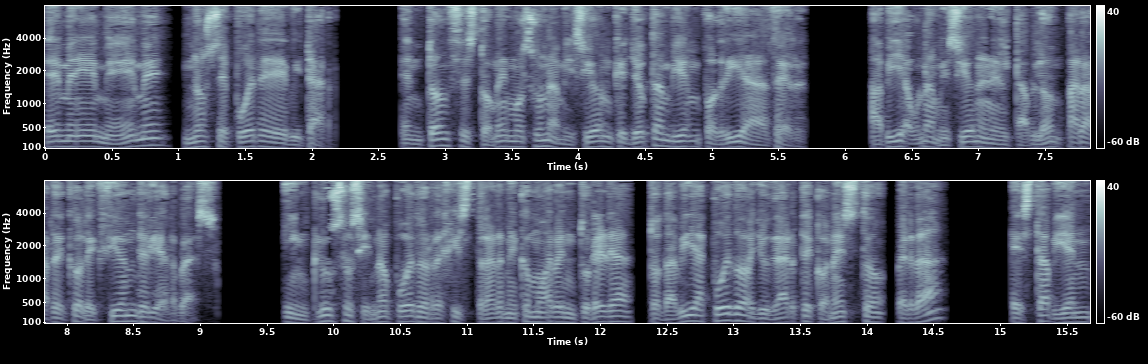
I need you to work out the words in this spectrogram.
MMM, no se puede evitar. Entonces tomemos una misión que yo también podría hacer. Había una misión en el tablón para recolección de hierbas. Incluso si no puedo registrarme como aventurera, todavía puedo ayudarte con esto, ¿verdad? Está bien,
